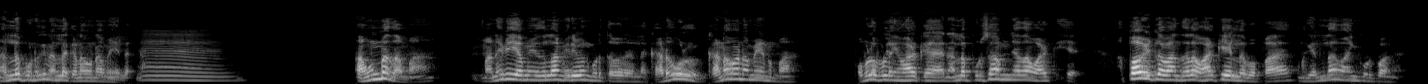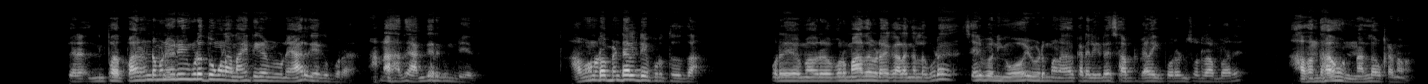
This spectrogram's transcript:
நல்ல பொண்ணுக்கு நல்ல கணவன் அமையலை. உண்மைதாம்மா. மனைவி அமைவதெல்லாம் இறைவன் கொடுத்தவர் இல்லை கடவுள் கணவன் அமையணுமா பொம்பளை பிள்ளைங்க வாழ்க்கை நல்ல புருஷன் அமைஞ்சாதான் வாழ்க்கையே. அப்பா வீட்டில் வாழ்ந்தாலும் வாழ்க்கையே இல்லை பாப்பா. உனக்கு எல்லாம் வாங்கி கொடுப்பாங்க. வேற இப்போ பன்னெண்டு மணி வரைக்கும் கூட தூங்கலாம். ஞாயிற்றுக்கிழமை உன்னை யார் கேட்க போகிறா ஆனால் அது அங்கே இருக்க முடியாது. அவனோட மென்டாலிட்டியை பொறுத்தது தான் ஒரு ஒரு ஒரு மாதவிட காலங்களில் கூட சரி இப்போ நீங்கள் ஓய்வு விடுமான நான் கடையில் கிட்ட சாப்பிட்டு வேலைக்கு போகிறேன்னு சொல்கிறான் பாரு. அவன் தான் உன் நல்ல கணவன்.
